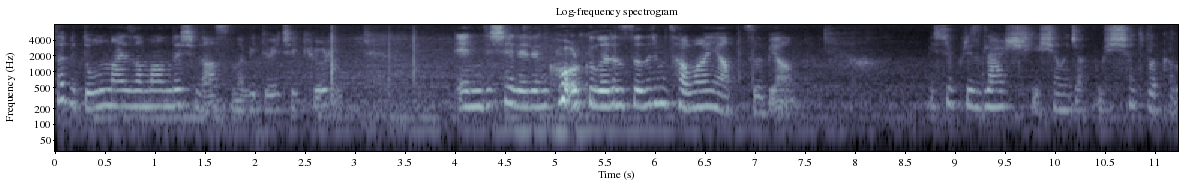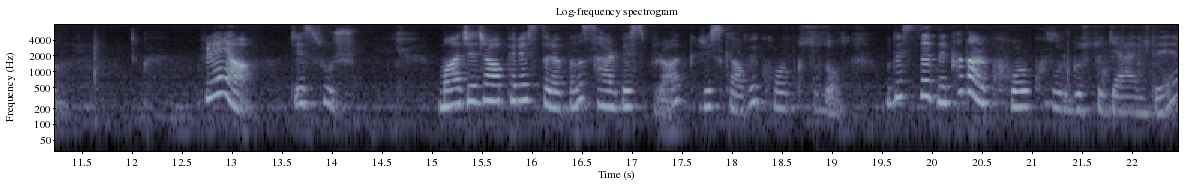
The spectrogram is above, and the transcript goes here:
tabii dolunay zamanında şimdi aslında videoyu çekiyorum. Endişelerin, korkuların sanırım tavan yaptığı bir an. Bir sürprizler yaşanacakmış. Hadi bakalım. Freya, cesur. Macera perest tarafını serbest bırak. Risk al ve korkusuz ol. Bu da size ne kadar korku vurgusu geldi.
